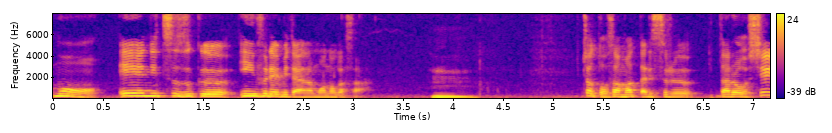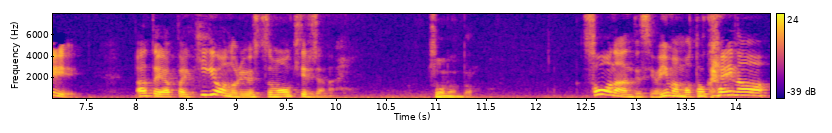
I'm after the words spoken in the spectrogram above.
もう永遠に続くインフレみたいなものがさうん。ちょっと収まったりするだろうしあとやっぱり企業の流出も起きてるじゃない。そうなんだ。そうなんですよ。今もう都会の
